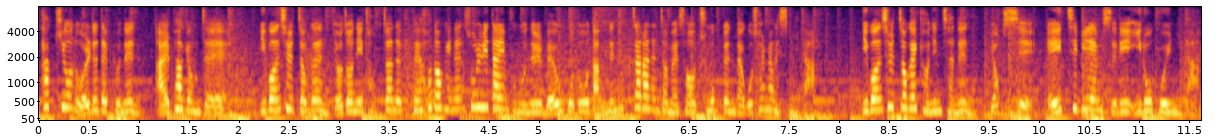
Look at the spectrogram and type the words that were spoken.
타키온 월드 대표는 알파경제에 이번 실적은 여전히 적자 늪에 허덕이는 솔리다인 부문을 메우고도 남는 흑자라는 점에서 주목된다고 설명했습니다. 이번 실적의 견인차는 역시 HBM3 1호 보입니다.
